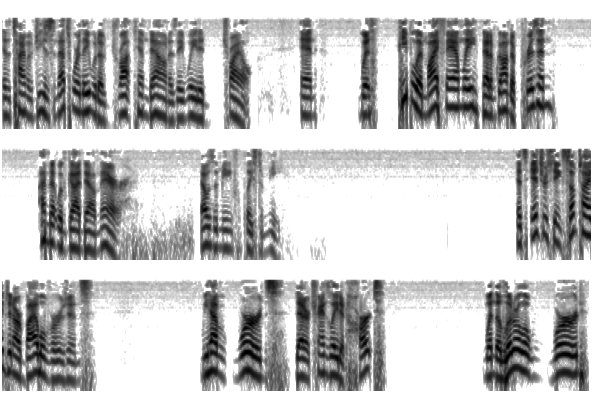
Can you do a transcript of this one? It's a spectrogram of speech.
in the time of Jesus, and that's where they would have dropped him down as they waited trial. And with people in my family that have gone to prison, I met with God down there. That was a meaningful place to me. It's interesting. Sometimes in our Bible versions, we have words that are translated heart when the literal word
